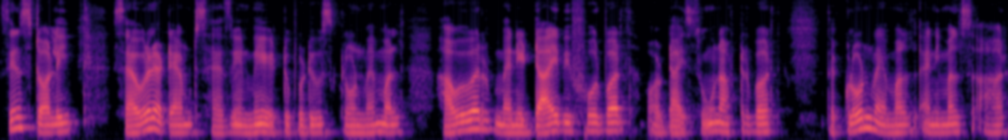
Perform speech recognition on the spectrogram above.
Since Dolly, several attempts has been made to produce cloned mammals. However, many die before birth or die soon after birth. The cloned mammal animals are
